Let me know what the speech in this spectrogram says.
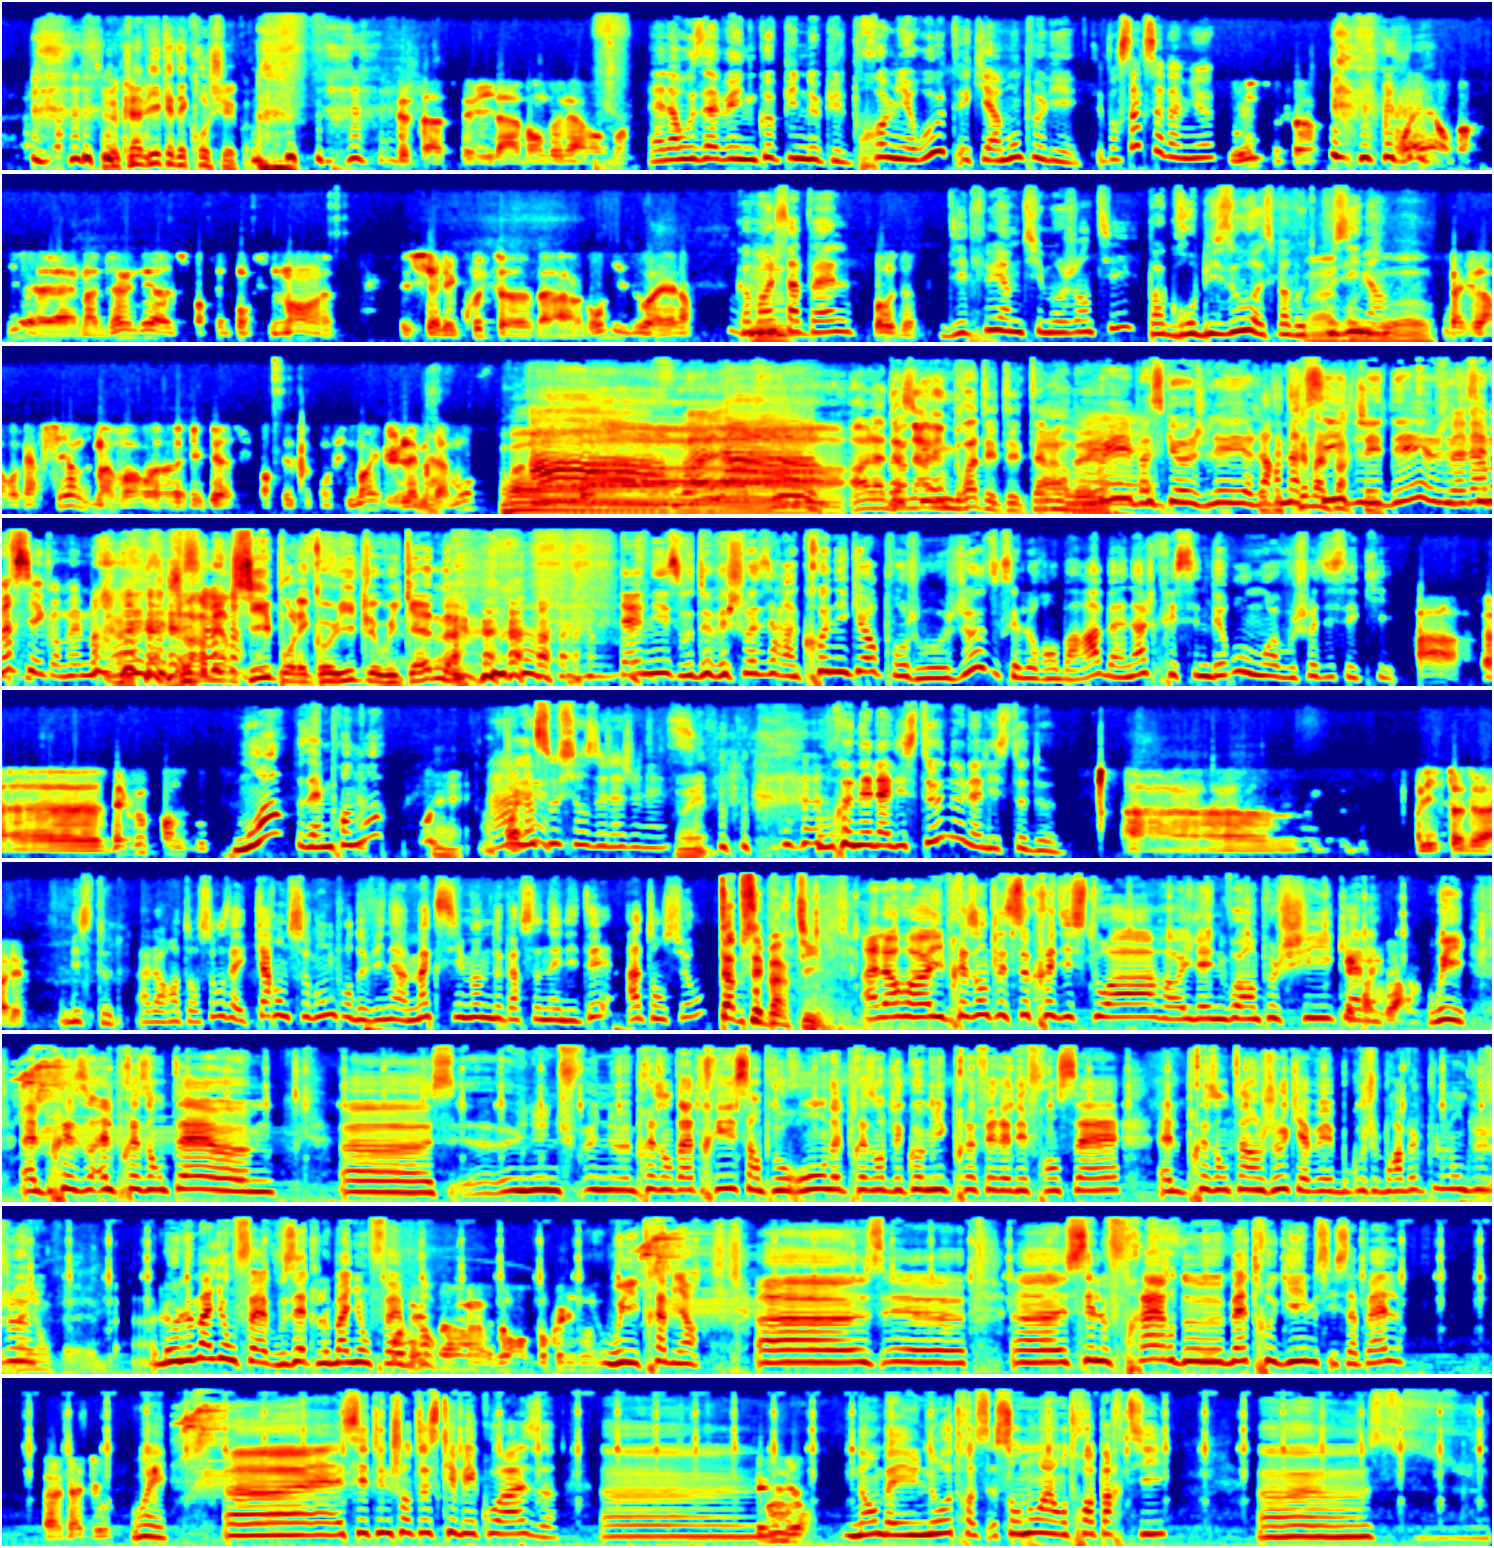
C'est le clavier qui a décroché. Quoi. c'est ça. c'est- il a abandonné avant moi. Et alors, vous avez une copine depuis le 1er août et qui est à Montpellier. C'est pour ça que ça va mieux. Oui, c'est ça. Ouais, en partie. euh, elle m'a bien aidé à supporter le confinement. euh, et si elle écoute, euh, bah, un gros bisou à elle. Comment elle Mhm. s'appelle Aude. Dites-lui un petit mot gentil. Pas gros bisous, c'est pas votre Ouais, cousine. gros hein. bisous, oh. Bah, je la remercie hein, de m'avoir euh, aidé à supporter ce confinement et que je l'aime d'amour. Oh. Ah, voilà. Ah, ah, la Parce dernière que- ligne droite était tellement Ah, belle. Oui, parce que je l'ai je la C'était très mal remercie de parti. l'aider. Je Je l'avais remercié quand même. Je la remercie pour les coïts le week-end. Yanis, vous devez choisir un chroniqueur pour jouer au jeu. Donc C'est Laurent Barra, Ben H, Christine Béroux ou moi. Vous choisissez qui? Ah, euh, ben, je vous prends vous. Moi? Vous allez me prendre moi? Ouais. Ah, Ok. l'insouciance de la jeunesse. Oui. Vous prenez la liste 1 ou la liste 2 Euh, liste 2, allez. Liste 2. Alors attention, vous avez 40 secondes pour deviner un maximum de personnalités. Attention. Top, c'est parti. Alors, euh, il présente les secrets d'histoire. euh, il a une voix un peu chic. Elle-. Oui, elle, prés- elle présentait euh, euh, une, une- une présentatrice un peu ronde. Elle présente les comiques préférés des Français. Elle présentait un jeu qui avait beaucoup. Je me rappelle plus le nom du jeu. Le, le maillon faible. Vous êtes le maillon faible. Oh. euh, Laurent Boccolini. Oui, très bien. Euh, c'est euh, euh, le frère de Maître Gims. Il s'appelle. Euh. Oui. Euh, c'est une chanteuse québécoise. Euh, non, bah, une autre. Son nom est en trois parties. Euh,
